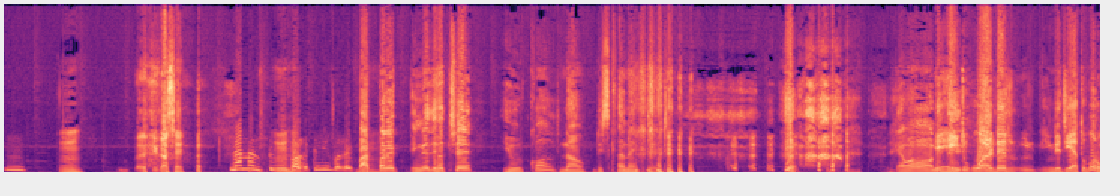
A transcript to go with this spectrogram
হুম, হুম ঠিক আছে। না না তুমি বলো তুমি বলো বাদ ইংরেজি হচ্ছে ইউর কল নাও ডিসকানেক্টেড কেমন? এইটুক ওয়ার্ডের ইংরেজি এত বড়?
